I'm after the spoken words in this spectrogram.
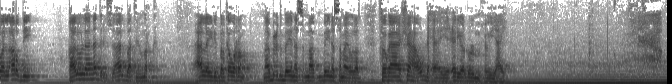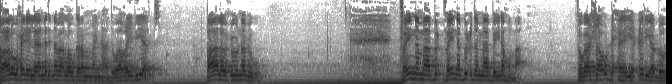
wاlardi qaaluu laa nadri su-aal baa timi marka waxaa la yidhi bal ka warrama maa bucdu bayna bayna الsamaaءi wاlard fogaanshaha u dhaxeeya cerya dhul muxuu yahay Qaaluu waxay dhh laa nadri nabi allow garan mayna hadda waa haybiyaat qaala wuxuu nabigu faina bucda maa baynahumaa fogaanshaha u dhaxeeya cirya dhul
